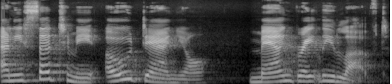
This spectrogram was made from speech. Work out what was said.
And he said to me, O Daniel, man greatly loved,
